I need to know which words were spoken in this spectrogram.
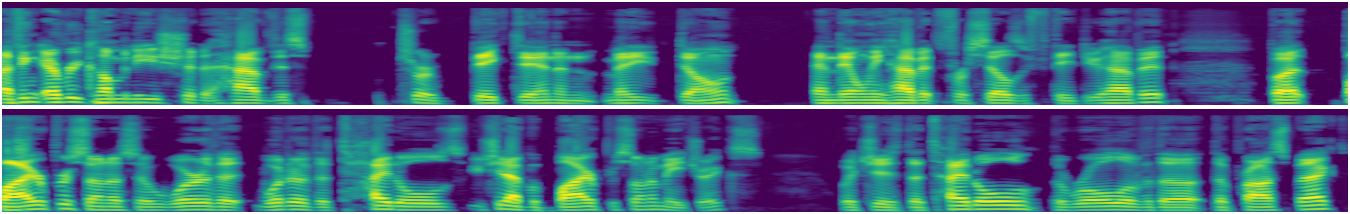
i think every company should have this sort of baked in and many don't and they only have it for sales if they do have it. But buyer persona. So what are the what are the titles? You should have a buyer persona matrix, which is the title, the role of the the prospect,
